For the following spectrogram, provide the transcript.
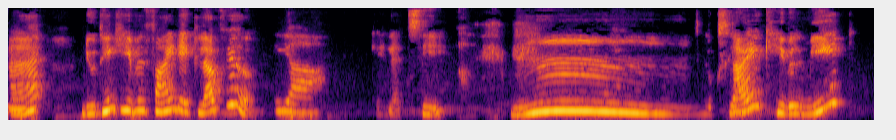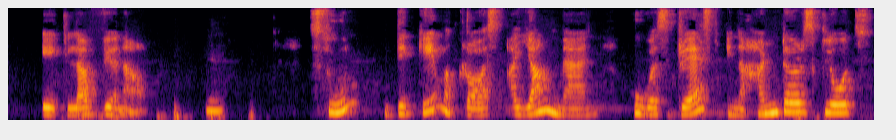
And do you think he will find Eklavya? Yeah. Okay, let's see. Hmm. Looks like he will meet Eklavya now. Hmm. Soon they came across a young man who was dressed in a hunter's clothes.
